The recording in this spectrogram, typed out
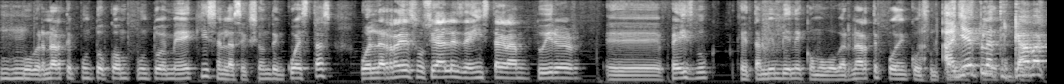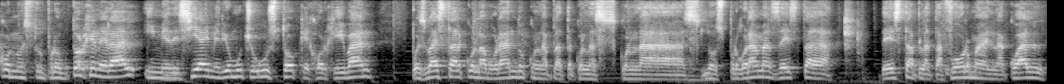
gobernarte.com.mx en la sección de encuestas o en las redes sociales de Instagram, Twitter, eh, Facebook, que también viene como Gobernarte, pueden consultar. Ayer estudio platicaba con nuestro productor general y me decía y me dio mucho gusto que Jorge Iván pues va a estar colaborando con la plata, con las con las los programas de esta de esta plataforma en la cual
